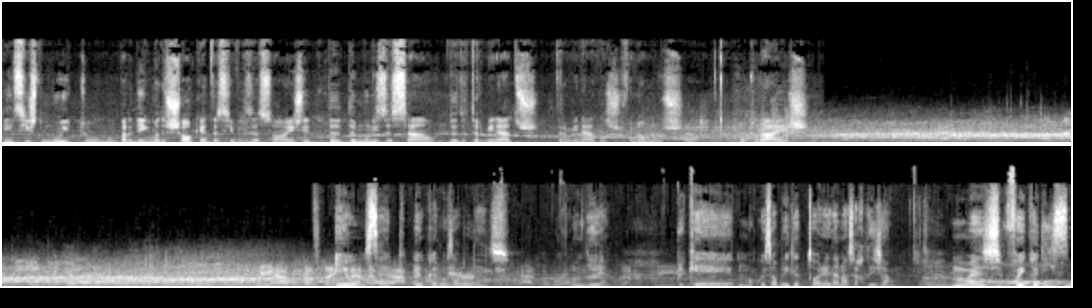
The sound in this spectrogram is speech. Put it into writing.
que, insiste muito num paradigma de choque entre civilizações e de demonização de determinados, determinados fenómenos eh, culturais. Eu sei que eu quero usar o lenço um dia, porque é uma coisa obrigatória da nossa religião. Mas foi o que eu disse,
